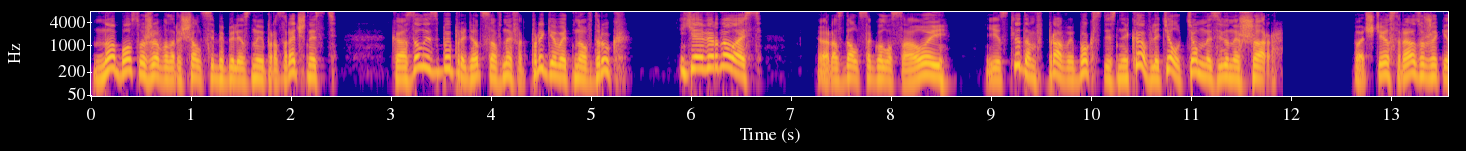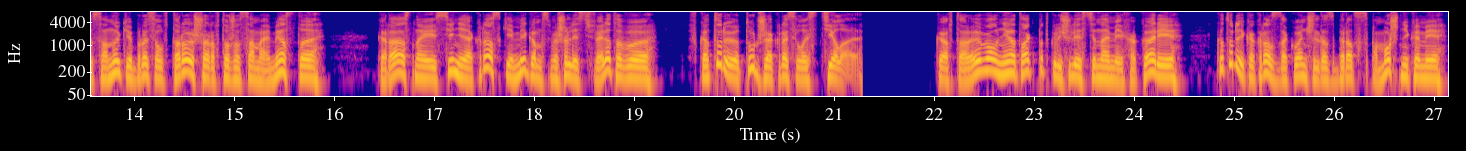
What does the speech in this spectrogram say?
но босс уже возвращал себе белизну и прозрачность. Казалось бы, придется вновь отпрыгивать, но вдруг «Я вернулась!» — раздался голос Аой, и следом в правый бок слизняка влетел темно зеленый шар. Почти сразу же Кисануки бросил второй шар в то же самое место. Красные и синие окраски мигом смешались в фиолетовую, в которую тут же окрасилось тело. Ко второй волне атак подключились Тинами и Хакари, которые как раз закончили разбираться с помощниками.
